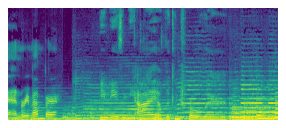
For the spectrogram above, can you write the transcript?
and remember Beauty is in the eye of the controller.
